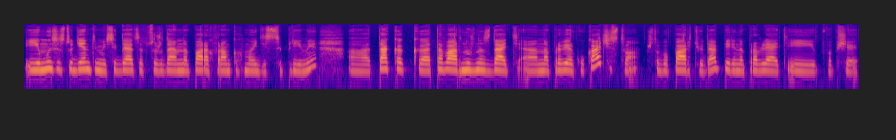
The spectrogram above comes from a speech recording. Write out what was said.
И мы со студентами всегда это обсуждаем на парах в рамках моей дисциплины. А, так как э, товар нужно сдать э, на проверку качества, чтобы партию да, перенаправлять и вообще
